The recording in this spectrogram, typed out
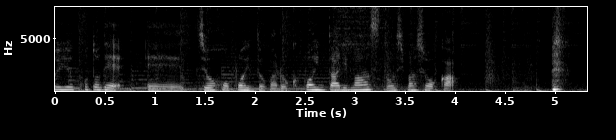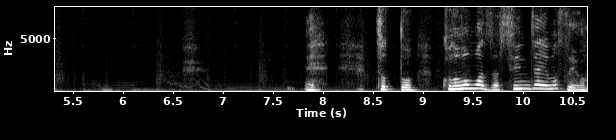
ということで、えー情報ポイントが6ポイントあります。どうしましょうか？ちょっと、このままじゃ死んじゃいますよ。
